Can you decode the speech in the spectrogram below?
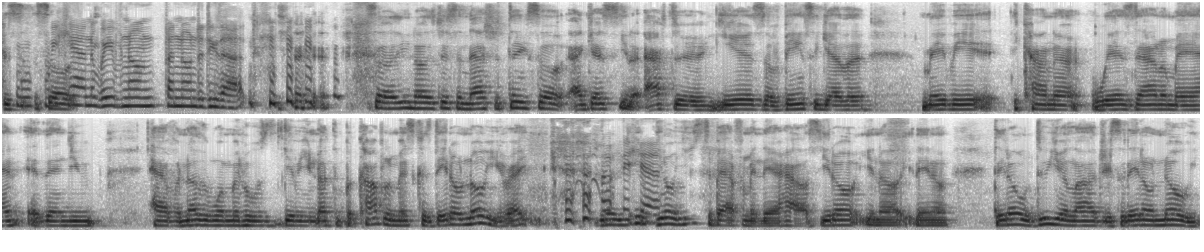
it- so, we can. We've known been known to do that. so you know, it's just a natural thing. So I guess you know, after years of being together, maybe it, it kind of wears down a man, and then you have another woman who's giving you nothing but compliments because they don't know you, right? You, know, you, Yeah. you don't use the bathroom in their house. You don't, you know, they don't. They don't do your laundry, so they don't know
